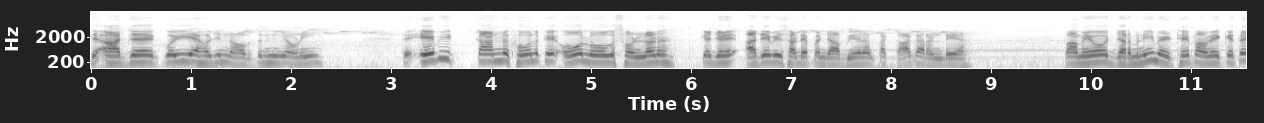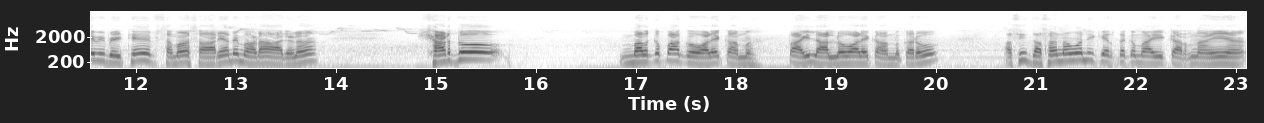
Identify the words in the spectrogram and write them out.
ਤੇ ਅੱਜ ਕੋਈ ਇਹੋ ਜਿਹੀ ਨੌਬਤ ਨਹੀਂ ਆਉਣੀ, ਤੇ ਇਹ ਵੀ ਕੰਨ ਖੋਲ ਕੇ ਉਹ ਲੋਕ ਸੁਣ ਲੈਣ ਕਿ ਜਿਹੜੇ ਅਜੇ ਵੀ ਸਾਡੇ ਪੰਜਾਬੀਆਂ ਨਾਲ ਧੱਕਾ ਕਰਨ ਦੇ ਆ। ਭਾਵੇਂ ਉਹ ਜਰਮਨੀ ਬੈਠੇ, ਭਾਵੇਂ ਕਿਤੇ ਵੀ ਬੈਠੇ, ਸਮਾਂ ਸਾਰਿਆਂ ਦੇ ਮਾੜਾ ਆ ਜਾਣਾ। ਛੱਡ ਦੋ ਮਲਕ ਭਾਗੋ ਵਾਲੇ ਕੰਮ, ਭਾਈ ਲਾਲੋ ਵਾਲੇ ਕੰਮ ਕਰੋ। ਅਸੀਂ ਦਸਾਂ ਨੌਵਾਂ ਦੀ ਕਿਰਤ ਕਮਾਈ ਕਰਨ ਆਏ ਆ।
